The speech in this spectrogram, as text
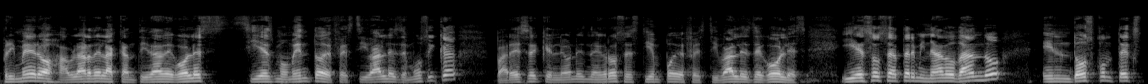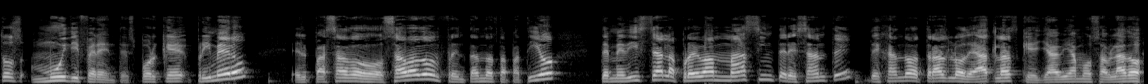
Primero, hablar de la cantidad de goles, si es momento de festivales de música, parece que en Leones Negros es tiempo de festivales de goles. Y eso se ha terminado dando en dos contextos muy diferentes, porque primero, el pasado sábado, enfrentando a Tapatío, te mediste a la prueba más interesante, dejando atrás lo de Atlas, que ya habíamos hablado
